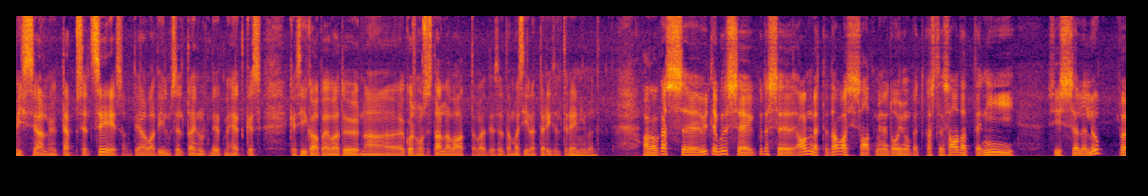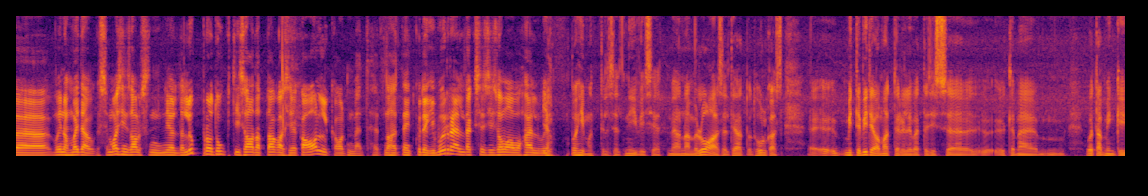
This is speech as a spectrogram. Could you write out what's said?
mis seal nüüd täpselt sees on, teavad ilmselt ainult need mehed, kes, kes igapäevatööna kosmosest alla vaatavad ja seda masinat päriselt treenivad mm. -hmm. aga kas, ütle, kuidas see, kuidas see andmete tagasisaatmine toimub, et kas te saadate nii siis selle lõpp või noh, ma ei tea, kas see masinsalvestus nii-öelda lõpp-produkti saadab tagasi ja ka algandmed, et noh, et neid kuidagi võrreldakse siis omavahel või? põhimõtteliselt niiviisi, et me anname loa seal teatud hulgas, mitte videomaterjali, vaid ta siis ütleme, võtab mingi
